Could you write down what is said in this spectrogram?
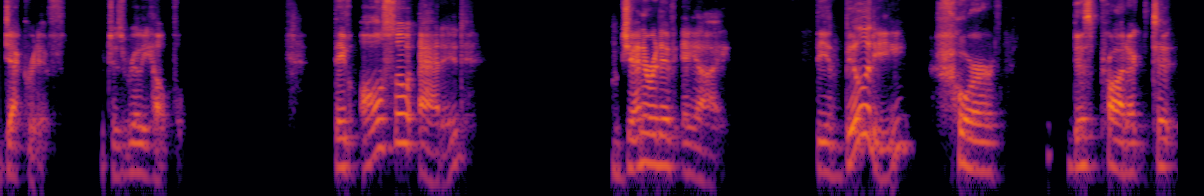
decorative, which is really helpful. They've also added generative AI. The ability for this product to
